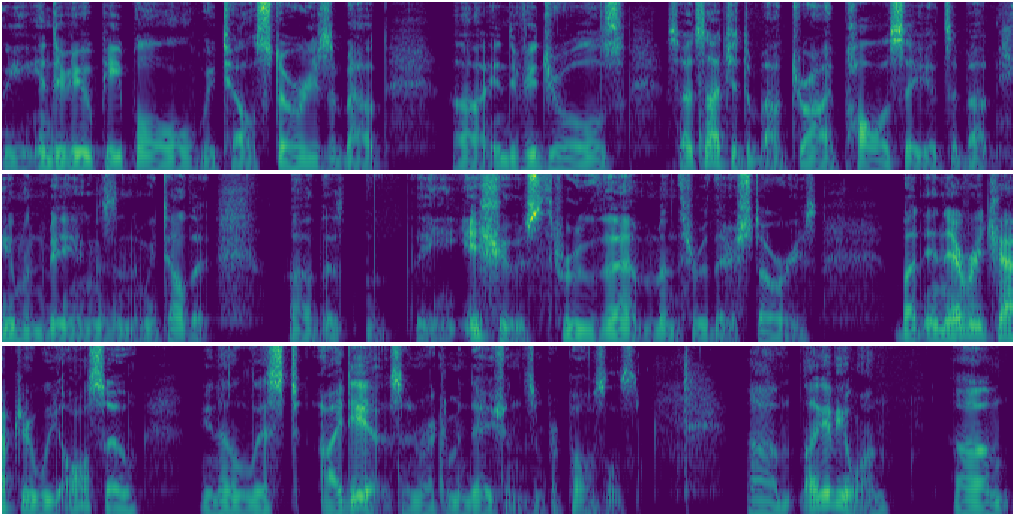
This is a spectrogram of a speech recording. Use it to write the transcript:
we interview people, we tell stories about uh, individuals. So it's not just about dry policy; it's about human beings, and we tell the uh, the the issues through them and through their stories. But in every chapter, we also, you know, list ideas and recommendations and proposals. Um, I'll give you one. Um,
